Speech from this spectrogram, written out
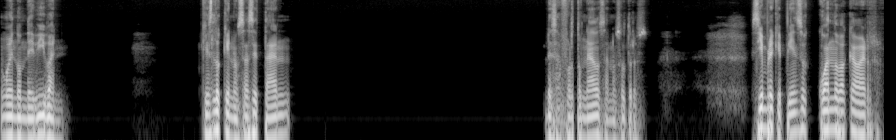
o en donde vivan. ¿Qué es lo que nos hace tan desafortunados a nosotros? Siempre que pienso cuándo va a acabar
